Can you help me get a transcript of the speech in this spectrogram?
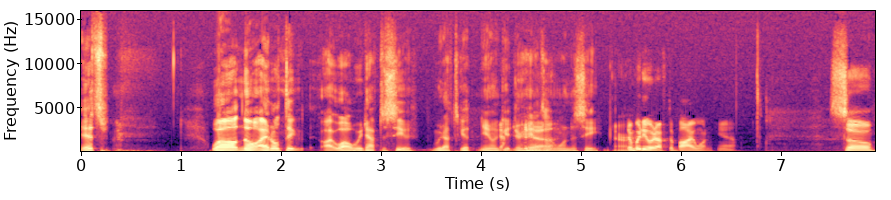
It's Well, no, I don't think. uh, Well, we'd have to see. We'd have to get you know get your hands Yeah. on one to see. All right. Nobody would have to buy one. Yeah. So,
